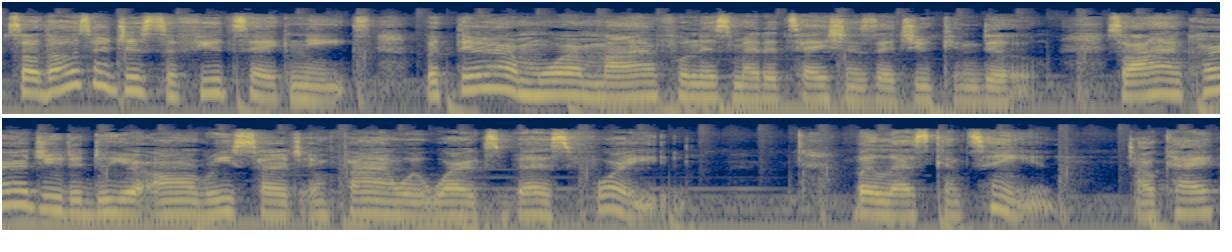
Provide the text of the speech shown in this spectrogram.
So, those are just a few techniques, but there are more mindfulness meditations that you can do. So, I encourage you to do your own research and find what works best for you. But let's continue. Okay,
